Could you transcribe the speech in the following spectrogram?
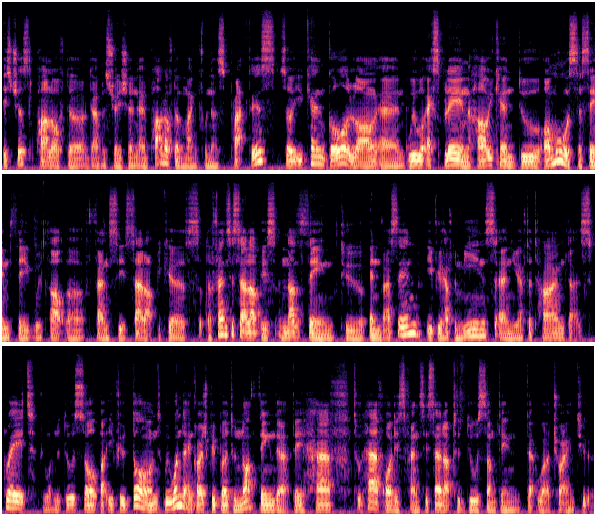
is just part of the demonstration and part of the mindfulness practice. So you can go along and we will explain how you can do almost the same thing without a fancy setup because the fancy setup is another thing to invest in. If you have the means and you have the time, that's great if you want to do so. But if you don't, we want to encourage people to not think that they have to have all this fancy setup to do something that we're trying to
